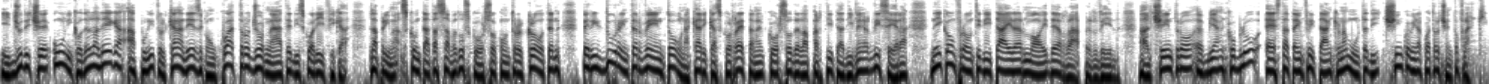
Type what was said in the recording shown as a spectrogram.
Il giudice unico della Lega ha punito il canadese con quattro giornate di squalifica. La prima scontata sabato scorso contro il Cloten per il duro intervento, una carica scorretta nel corso della partita di venerdì sera, nei confronti di Tyler Moy del Rapperville. Al centro eh, bianco-blu è stata inflitta anche una multa di 5.400 franchi.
